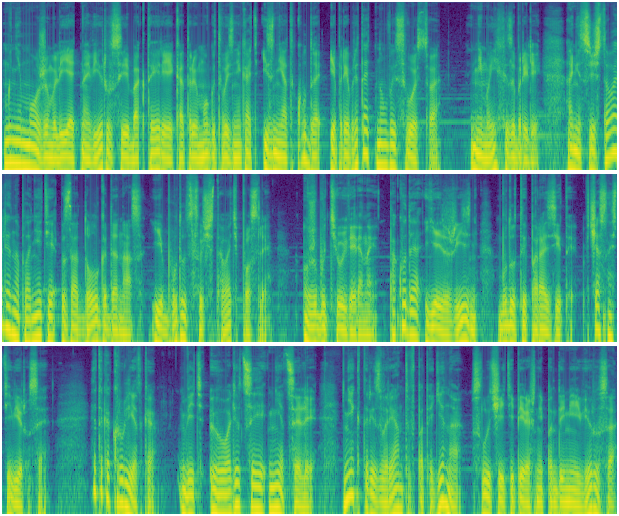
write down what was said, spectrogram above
Мы не можем влиять на вирусы и бактерии, которые могут возникать из ниоткуда и приобретать новые свойства – не мы их изобрели. Они существовали на планете задолго до нас и будут существовать после. Уж будьте уверены, покуда есть жизнь, будут и паразиты, в частности вирусы. Это как рулетка, ведь у эволюции нет цели. Некоторые из вариантов патогена, в случае теперешней пандемии вируса,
